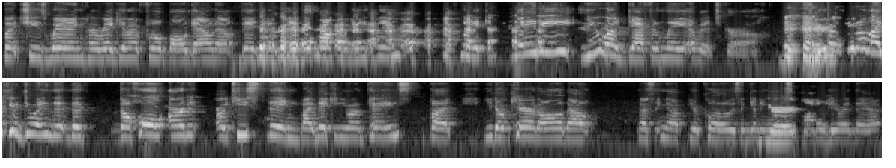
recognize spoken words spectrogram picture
But she's wearing her regular full ball gown outfit, no pink or anything. Like, lady, you are definitely a rich girl. You feel like you're doing the, the, the whole art artiste thing by making your own paints, but you don't care at all about messing up your clothes and getting Your- little splatter here and there.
